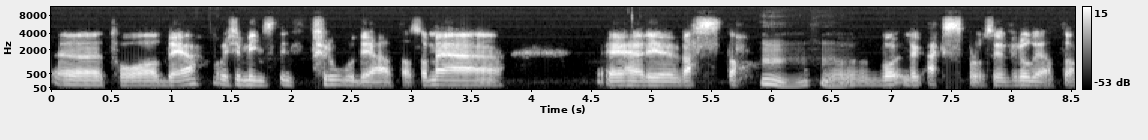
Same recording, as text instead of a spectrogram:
av det. Og ikke minst den frodigheten som er, er, her i vest. da. Mm, mm. Eksplosiv frodighet. da.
